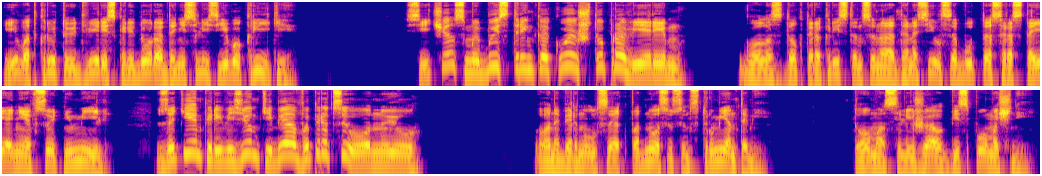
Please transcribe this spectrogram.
и в открытую дверь из коридора донеслись его крики. «Сейчас мы быстренько кое-что проверим!» Голос доктора Кристенсена доносился будто с расстояния в сотню миль. «Затем перевезем тебя в операционную!» Он обернулся к подносу с инструментами. Томас лежал беспомощный,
